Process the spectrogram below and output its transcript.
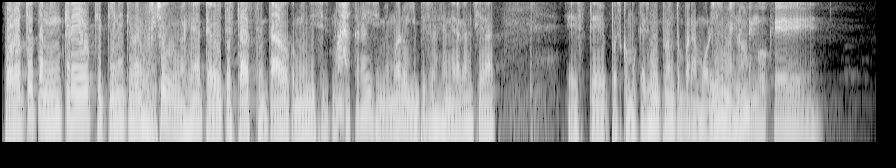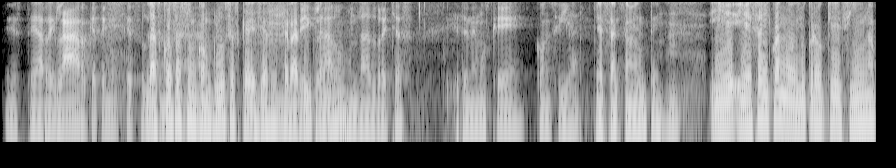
Por otro, también creo que tiene que ver mucho, imagínate, hoy tú estás tentado comiendo y dices, ah, caray, si me muero y empiezas a generar ansiedad, este, pues como que es muy pronto para morirme, ¿no? Tengo que este, arreglar, que tengo que solucionar. Las cosas inconclusas que decías hace ratito. Sí, claro, las brechas que tenemos que conciliar. Exactamente. Y, es ahí cuando yo creo que sí, una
